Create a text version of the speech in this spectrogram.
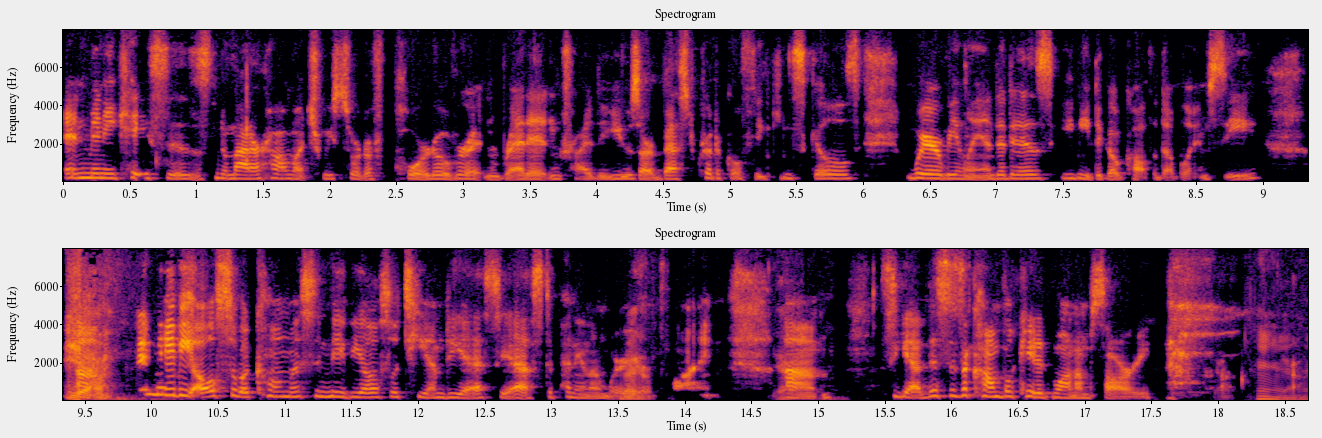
in many cases, no matter how much we sort of poured over it and read it and tried to use our best critical thinking skills, where we landed is you need to go call the WMC. yeah Um, and maybe also AACOMAS and maybe also TMDS, yes, depending on where Right. you're applying. yeah Um, so yeah, this is a complicated one. I'm sorry. Yeah.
